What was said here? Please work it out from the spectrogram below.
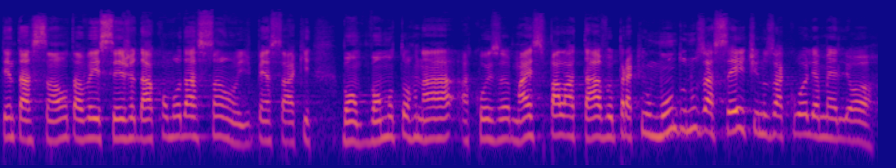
tentação talvez seja da acomodação e pensar que, bom, vamos tornar a coisa mais palatável para que o mundo nos aceite e nos acolha melhor.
